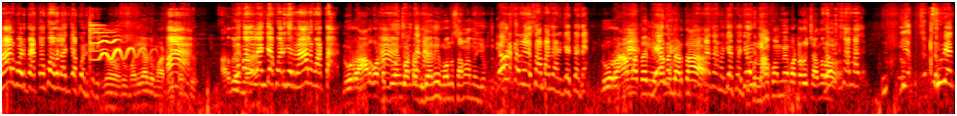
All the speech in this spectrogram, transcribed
రాళ్ళు కొడి పెడతా ఒక్కొక్క లంచ కొడుకు. మర్యాద అర్థమైందా? ఒక్కొక్క లంచ కొడుకు కొట్ట నువ్వు రాళ్ళు కొట్టద్దు ఆ, ఏం కొట్టద్దు చూస్తున్నా. కానీ ముందు సమాధానం చెబుతు. ఎవరికి నేను సమాధానం చెప్పేది? నువ్వు రామ తల్లి ఏంది? దండం పెడతా? సమాధానం చెప్పేది? నా కొమ్మే పడ్డారు చంద్రం ఎవరికి సమాధానం? నువ్వేం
